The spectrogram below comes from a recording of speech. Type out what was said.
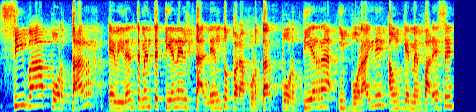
Sí va a aportar, evidentemente tiene el talento para aportar por tierra y por aire, aunque me parece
